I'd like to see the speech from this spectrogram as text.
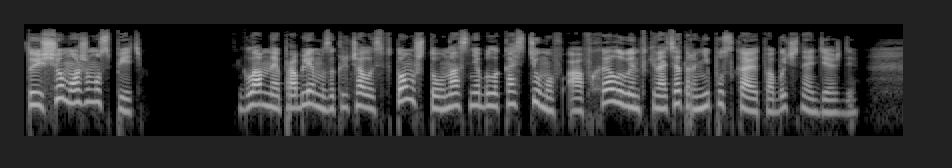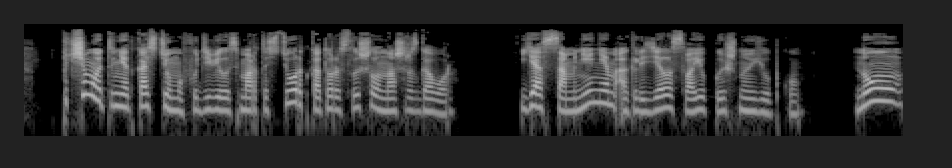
то еще можем успеть. Главная проблема заключалась в том, что у нас не было костюмов, а в Хэллоуин в кинотеатр не пускают в обычной одежде. «Почему это нет костюмов?» — удивилась Марта Стюарт, которая слышала наш разговор. Я с сомнением оглядела свою пышную юбку. «Ну,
